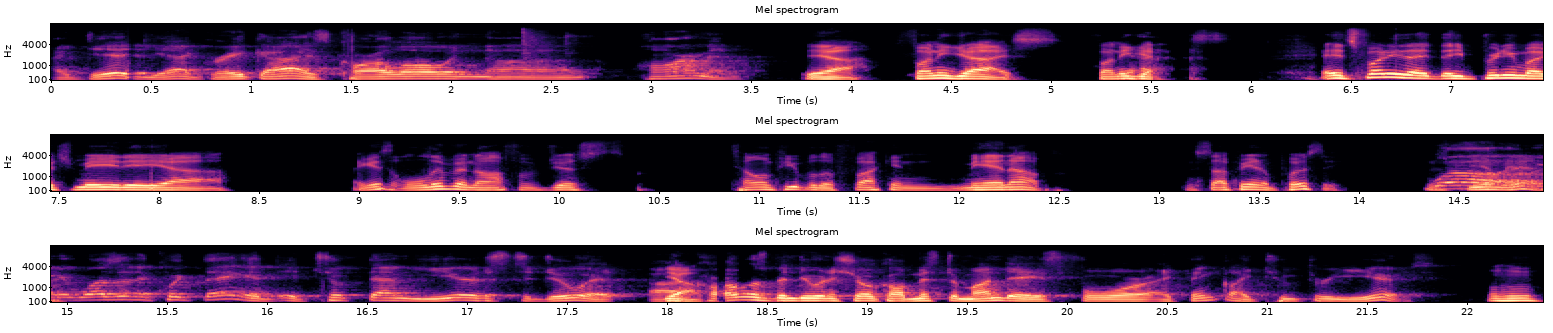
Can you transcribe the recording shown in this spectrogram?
I did, yeah, great guys, Carlo and uh, Harmon. Yeah, funny guys, funny Yeah. guys. It's funny that they pretty much made a, uh, I guess, a living off of just telling people to fucking man up and stop being a pussy. Just Well, I mean, it wasn't a quick thing. It, it took them years to do it. Uh, Yeah. Carlo's been doing a show called Mr. Mondays for I think like two, three years. Mhm.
